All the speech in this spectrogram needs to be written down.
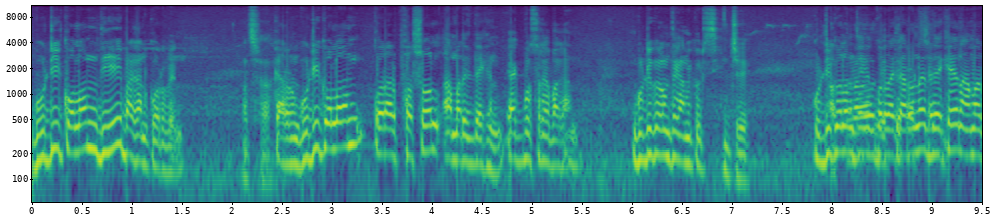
গুটি কলম দিয়েই বাগান করবেন। আচ্ছা। কারণ গুটি কলম করার ফসল আমার দেখেন এক বছরের বাগান। গুটি কলম থেকে আমি করছি। জি। গুটি কলম থেকে করার কারণে দেখেন আমার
